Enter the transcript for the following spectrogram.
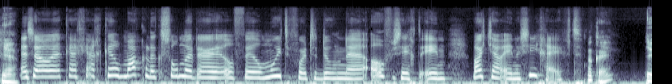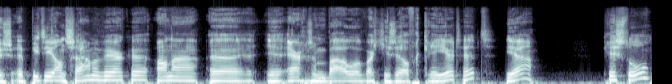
Ja. En zo eh, krijg je eigenlijk heel makkelijk... zonder er heel veel moeite voor te doen... eh, overzicht in wat jouw energie geeft. Oké. Dus eh, Pieter Jan samenwerken. Anna, ergens een bouwen wat je zelf gecreëerd hebt. Ja. Christel?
